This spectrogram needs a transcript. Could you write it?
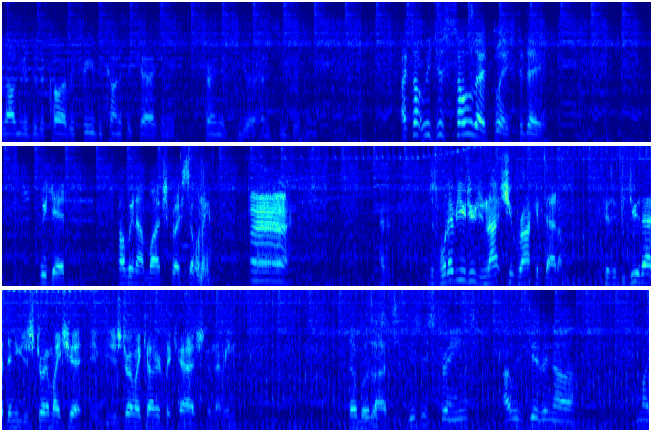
allowed me to do the car, retrieve the counterfeit cash and return it to your MC business. I thought we just sold that place today. We did. Probably not much, but I still want to. Just whatever you do, do not shoot rockets at them. Because if you do that, then you destroy my shit. If you destroy my counterfeit cash, then that means no is, moolahs. this is strange. I was given uh, my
